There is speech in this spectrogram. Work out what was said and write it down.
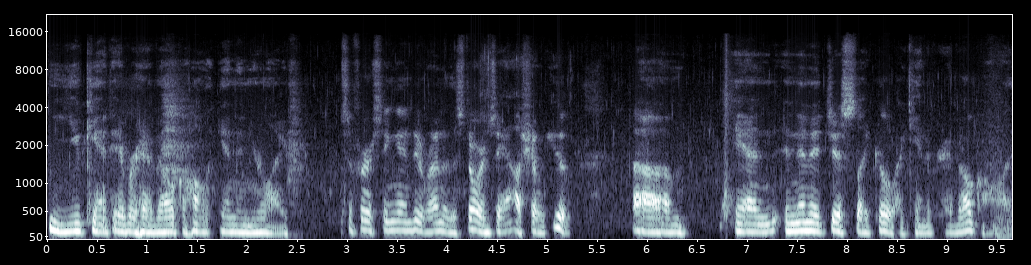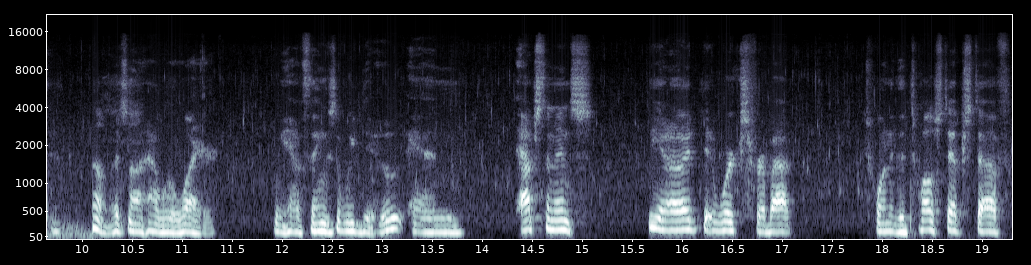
you can't ever have alcohol again in your life, it's the first thing you do run to the store and say, I'll show you. Um, and, and then it just like, oh, I can't ever have alcohol. No, that's not how we're wired. We have things that we do, and abstinence, you know, it, it works for about 20, the 12 step stuff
